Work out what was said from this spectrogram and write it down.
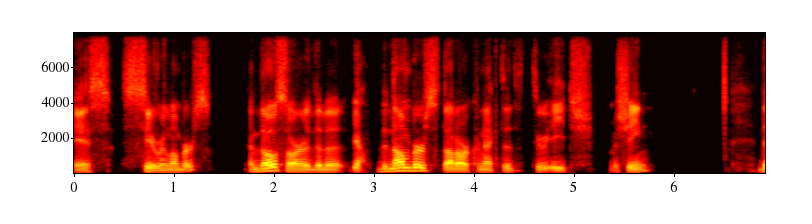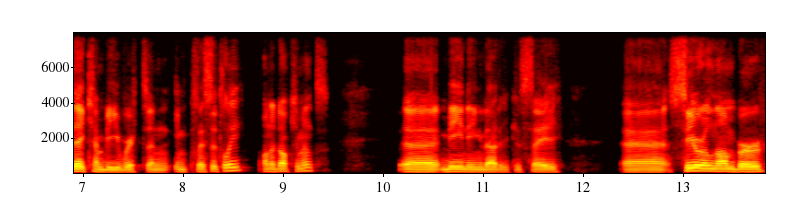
is serial numbers. And those are the, yeah, the numbers that are connected to each machine. They can be written implicitly on a document, uh, meaning that you could say uh, serial number,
